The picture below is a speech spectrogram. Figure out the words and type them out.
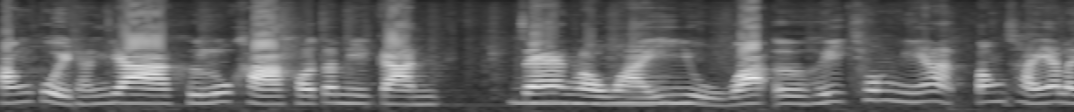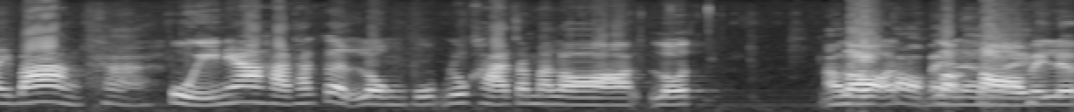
ทั้งปุ๋ยทั้งยาคือลูกค้าเขาจะมีการแจ้งเราไว้อยู่ว่าเออเฮ้ยช่วงเนี้ยต้องใช้อะไรบ้าง ค่ะ ปุ๋ยเนี่ยค่ะ ถ้าเกิดลงปุ๊บลูกค้าจะมารอรถ เอารถต่อไปเลยต่อไปเล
